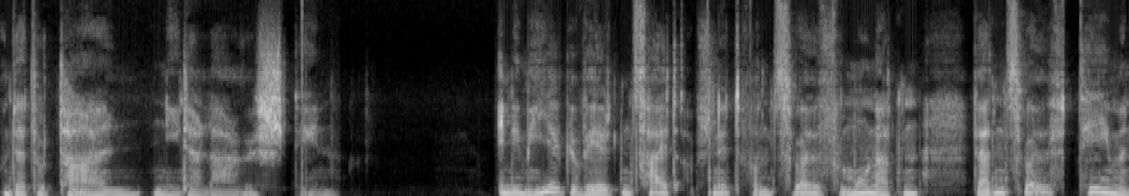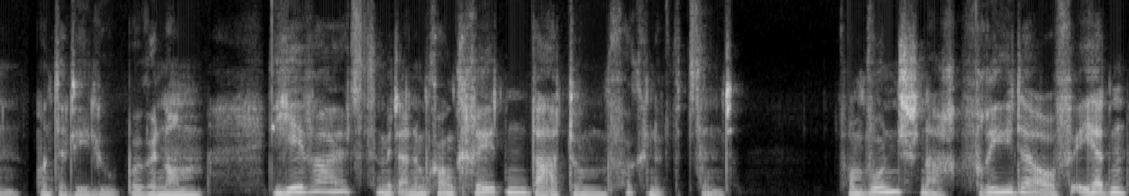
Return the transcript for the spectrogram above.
und der totalen Niederlage stehen. In dem hier gewählten Zeitabschnitt von zwölf Monaten werden zwölf Themen unter die Lupe genommen, die jeweils mit einem konkreten Datum verknüpft sind. Vom Wunsch nach Friede auf Erden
